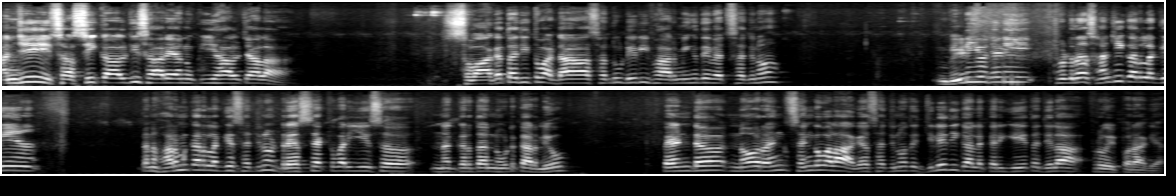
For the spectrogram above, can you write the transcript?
ਹਾਂਜੀ, ਸਤਿ ਸ੍ਰੀ ਅਕਾਲ ਜੀ ਸਾਰਿਆਂ ਨੂੰ। ਕੀ ਹਾਲ ਚਾਲ ਆ? ਸਵਾਗਤ ਹੈ ਜੀ ਤੁਹਾਡਾ ਸੰਧੂ ਡੇਰੀ ਫਾਰਮਿੰਗ ਦੇ ਵਿੱਚ ਸੱਜਣੋ। ਵੀਡੀਓ ਜਿਹੜੀ ਤੁਹਾਡੇ ਨਾਲ ਸਾਂਝੀ ਕਰਨ ਲੱਗੇ ਆ, ਕਨਫਰਮ ਕਰਨ ਲੱਗੇ ਸੱਜਣੋ, ਐਡਰੈਸ ਇੱਕ ਵਾਰੀ ਇਸ ਨਗਰ ਦਾ ਨੋਟ ਕਰ ਲਿਓ। ਪਿੰਡ ਨੌਰੰਗ ਸਿੰਘ ਵਾਲਾ ਆ ਗਿਆ ਸੱਜਣੋ ਤੇ ਜ਼ਿਲ੍ਹੇ ਦੀ ਗੱਲ ਕਰੀਏ ਤਾਂ ਜ਼ਿਲ੍ਹਾ ਫਿਰੋਜ਼ਪੁਰ ਆ ਗਿਆ।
